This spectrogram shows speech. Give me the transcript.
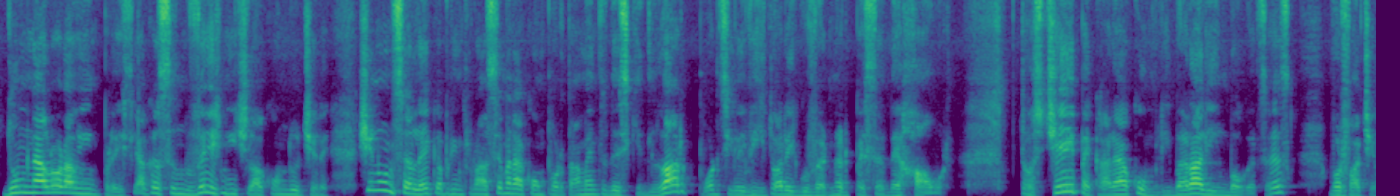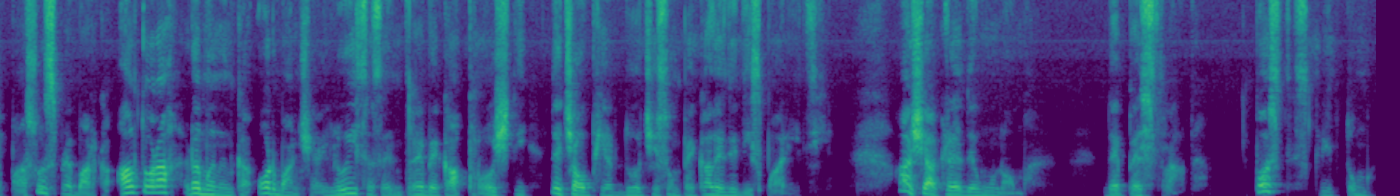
Dumnealor au impresia că sunt veșnici la conducere și nu înțeleg că printr-un asemenea comportament deschid larg porțile viitoarei guvernări PSD Howard. Toți cei pe care acum liberalii îmbogățesc vor face pasul spre barca altora, rămânând ca Orban și ai lui să se întrebe ca proștii de ce au pierdut și sunt pe cale de dispariție. Așa crede un om de pe stradă. Post scriptum.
